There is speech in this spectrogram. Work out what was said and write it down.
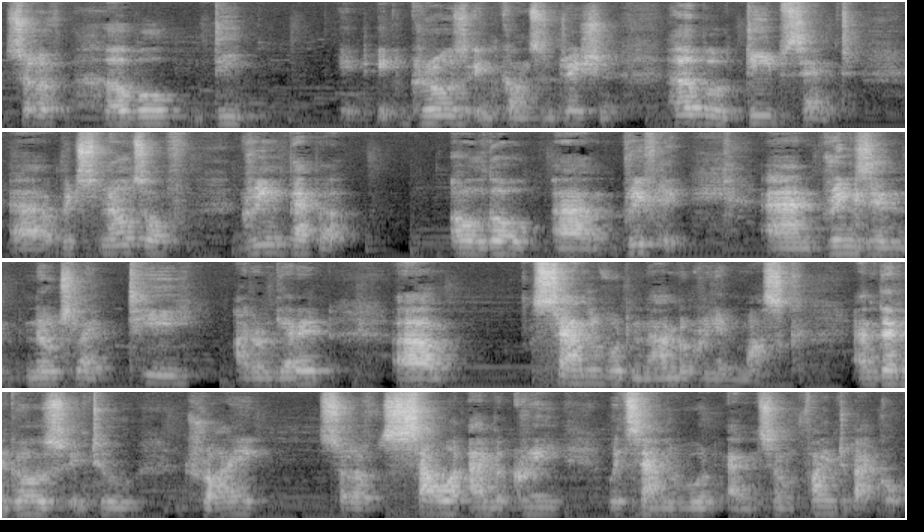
sort of herbal deep. It, it grows in concentration, herbal deep scent, uh, which smells of green pepper, although um, briefly, and brings in notes like tea, I don't get it, um, sandalwood and ambergris and musk, and then goes into dry, sort of sour ambergris with sandalwood and some fine tobacco,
